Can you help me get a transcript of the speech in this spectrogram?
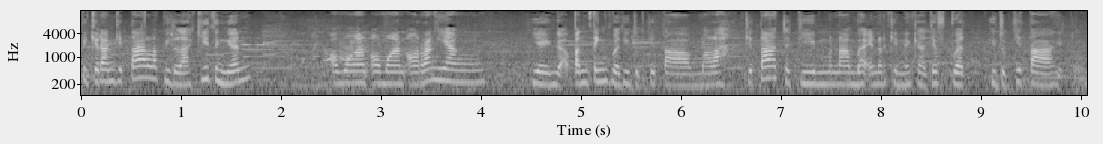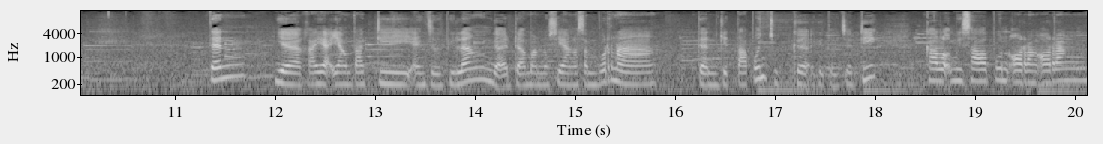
pikiran kita lebih lagi dengan omongan-omongan orang yang ya nggak penting buat hidup kita. Malah kita jadi menambah energi negatif buat hidup kita gitu dan ya kayak yang tadi Angel bilang nggak ada manusia yang sempurna dan kita pun juga gitu. Jadi kalau misal pun orang-orang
